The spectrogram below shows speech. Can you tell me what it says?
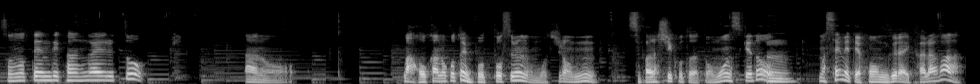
その点で考えると、あの、まあ、他のことに没頭するのももちろん素晴らしいことだと思うんですけど、うん。まあ、せめて本ぐらいからは、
